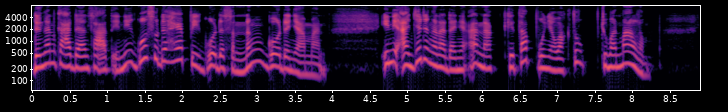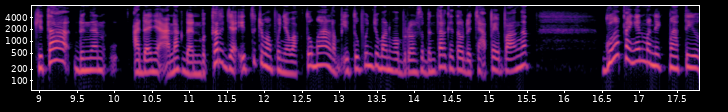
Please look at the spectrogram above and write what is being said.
Dengan keadaan saat ini gue sudah happy gue udah seneng gue udah nyaman. Ini aja dengan adanya anak kita punya waktu cuman malam. Kita dengan adanya anak dan bekerja itu cuma punya waktu malam. Itu pun cuma ngobrol sebentar kita udah capek banget. Gue pengen menikmati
